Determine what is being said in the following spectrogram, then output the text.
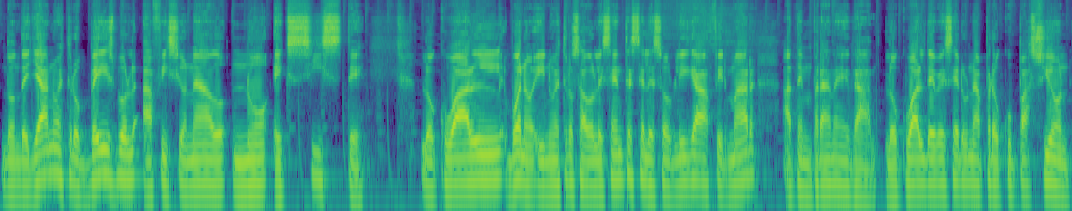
donde ya nuestro béisbol aficionado no existe lo cual, bueno, y nuestros adolescentes se les obliga a firmar a temprana edad, lo cual debe ser una preocupación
